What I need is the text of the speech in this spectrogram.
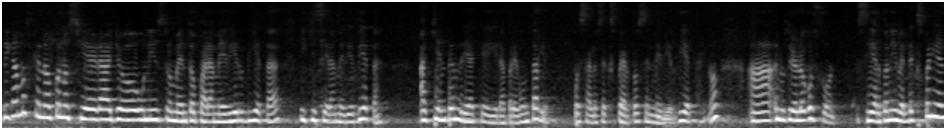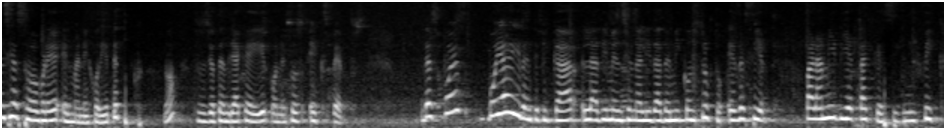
digamos que no conociera yo un instrumento para medir dieta y quisiera medir dieta. ¿A quién tendría que ir a preguntarle? Pues a los expertos en medir dieta, ¿no? a nutriólogos con cierto nivel de experiencia sobre el manejo dietético, ¿no? Entonces yo tendría que ir con esos expertos. Después voy a identificar la dimensionalidad de mi constructo, es decir, para mi dieta, ¿qué significa?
